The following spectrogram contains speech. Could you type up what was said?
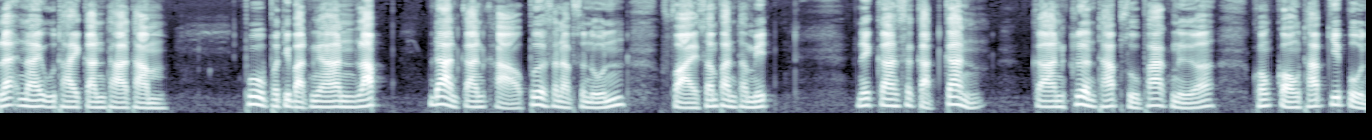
และนายอุทัยกันทาธรรม ผู้ปฏิบัติงานลับด้านการข่าวเพื่อสนับสนุนฝ่ายสัมพันธมิตร ในการสกัดกั้น การเคลื่อนทัพสู่ภาคเหนือของกองทัพญี่ปุ่น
